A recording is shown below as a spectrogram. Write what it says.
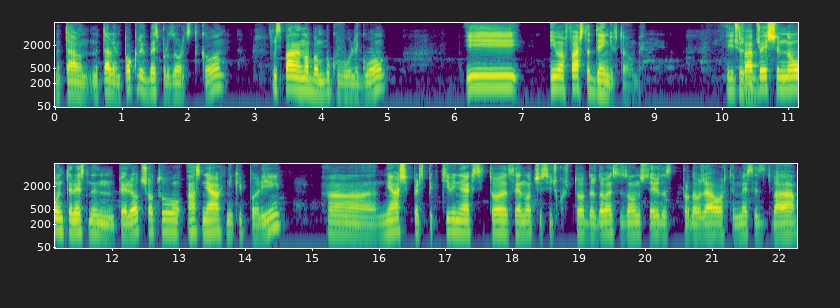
метален, метален покрив, без прозорци такова. Изпада едно бамбуково легло и има фаща денги в този момент. И това Чудничко. беше много интересен период, защото аз нямах никакви пари, а, нямаше перспективи някакси. То е все едно, че всичко, що дъждовен сезон ще да продължава още месец-два.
